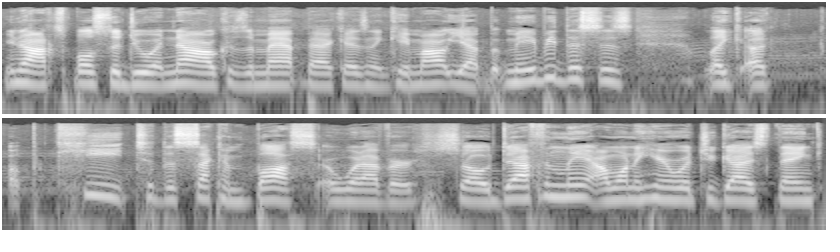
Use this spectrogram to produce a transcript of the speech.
you're not supposed to do it now because the map pack hasn't came out yet. But maybe this is like a a key to the second bus or whatever. So definitely, I want to hear what you guys think.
